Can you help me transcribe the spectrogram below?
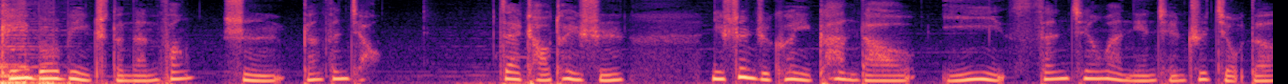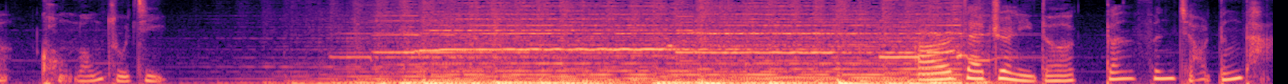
Cable Beach 的南方是干分角，在潮退时，你甚至可以看到一亿三千万年前之久的恐龙足迹。而在这里的干分角灯塔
